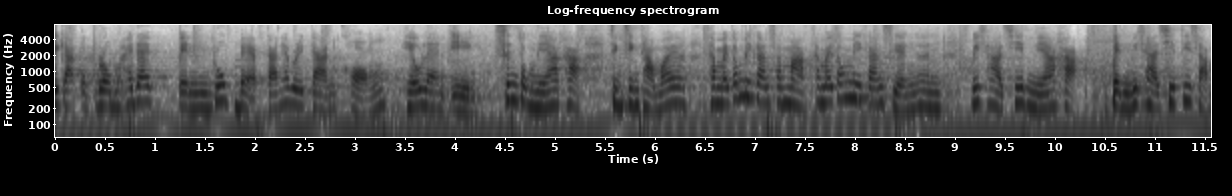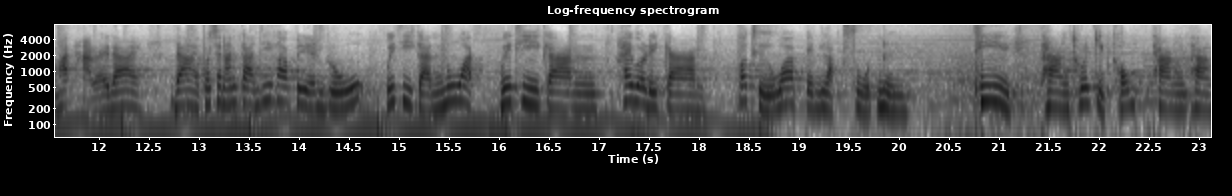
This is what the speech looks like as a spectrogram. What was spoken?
มีการอบรมให้ได้เป็นรูปแบบการให้บริการของHealth Land เอง ซึ่งตรงนี้ค่ะ จริงๆ ถามว่าทำไมต้องมีการสมัครทำไมต้องมีการเสียเงินวิชาชีพนี้ค่ะ เป็นวิชาชีพที่สามารถหารายได้ได้ เพราะฉะนั้นการที่เขาไปเรียนรู้วิธีการนวดวิธีการให้บริการก็ถือว่าเป็นหลักสูตรหนึ่งที่ทางธุรกิจเขาทางทาง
